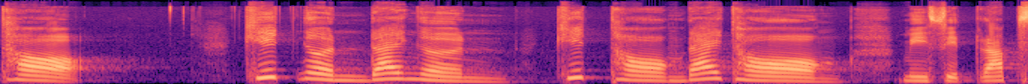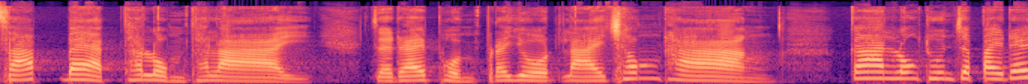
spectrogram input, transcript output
เถาะคิดเงินได้เงิน คิดทองได้ทอง มีสิทธิ์รับทรัพย์แบบถล่มทลาย จะได้ผลประโยชน์หลายช่องทาง การลงทุนจะไปได้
